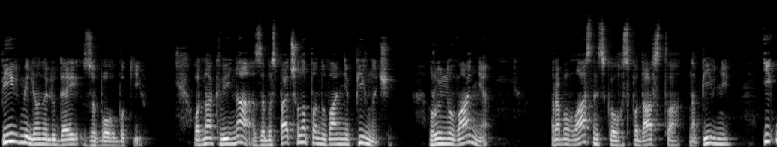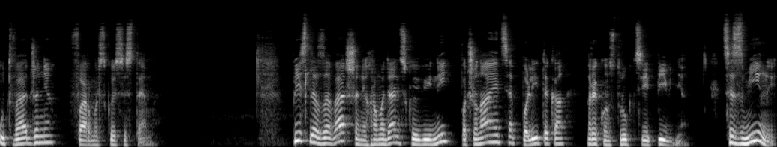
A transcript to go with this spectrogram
півмільйона людей з обох боків. Однак війна забезпечила панування півночі, руйнування рабовласницького господарства на півдні і утвердження фермерської системи. Після завершення громадянської війни починається політика реконструкції півдня. Це зміни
